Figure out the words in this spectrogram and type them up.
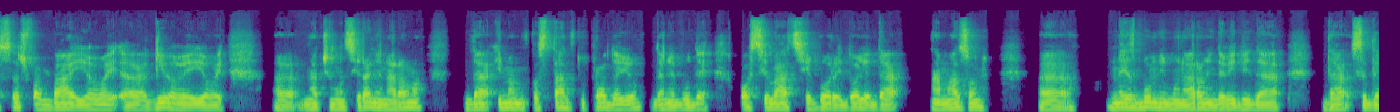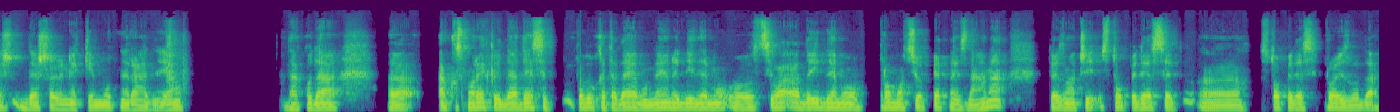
search fund buy i ovaj giveaway i ovaj način lansiranja naravno da imamo konstantnu prodaju, da ne bude oscilacije gore i dolje, da Amazon ne zbunimo naravno da vidi da, da se deš, dešavaju neke mutne radnje. Ja? Dakle da uh, ako smo rekli da 10 produkata dajemo dnevno i da idemo, da idemo promociju od 15 dana, to je znači 150, 150 proizvoda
